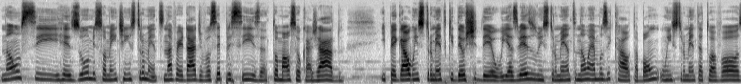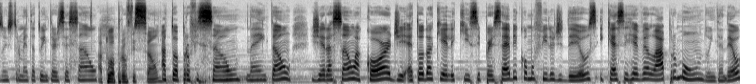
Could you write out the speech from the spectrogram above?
não se resume somente em instrumentos. Na verdade, você precisa tomar o seu cajado e pegar o instrumento que Deus te deu. E às vezes o instrumento não é musical, tá bom? O instrumento é a tua voz, o instrumento é a tua intercessão, A tua profissão. a tua profissão, né? Então, geração acorde é todo aquele que se percebe como filho de Deus e quer se revelar para o mundo, entendeu?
